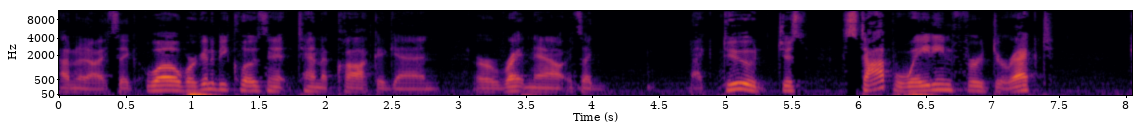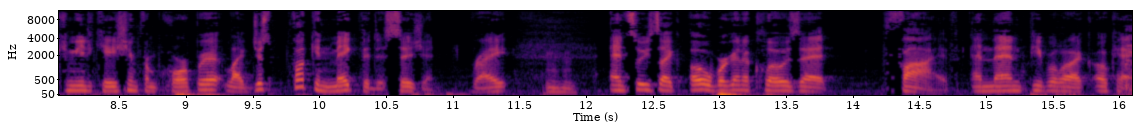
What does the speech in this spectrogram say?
"I don't know." It's like, "Well, we're going to be closing at ten o'clock again, or right now." It's like, like, dude, just stop waiting for direct communication from corporate. Like, just fucking make the decision, right? And so he's like, "Oh, we're gonna close at five. and then people are like, "Okay."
